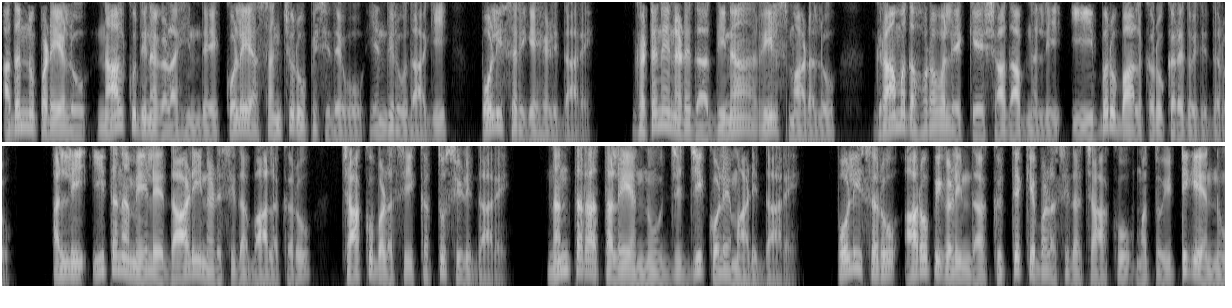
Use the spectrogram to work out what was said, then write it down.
ಅದನ್ನು ಪಡೆಯಲು ನಾಲ್ಕು ದಿನಗಳ ಹಿಂದೆ ಕೊಲೆಯ ಸಂಚು ರೂಪಿಸಿದೆವು ಎಂದಿರುವುದಾಗಿ ಪೊಲೀಸರಿಗೆ ಹೇಳಿದ್ದಾರೆ. ಘಟನೆ ನಡೆದ ದಿನ ರೀಲ್ಸ್ ಮಾಡಲು ಗ್ರಾಮದ ಹೊರವಲಯಕ್ಕೆ ಶಾದಾಬ್ನಲ್ಲಿ ಈ ಇಬ್ಬರು ಬಾಲಕರು ಕರೆದೊಯ್ದಿದ್ದರು. ಅಲ್ಲಿ ಈತನ ಮೇಲೆ ದಾಳಿ ನಡೆಸಿದ ಬಾಲಕರು ಚಾಕು ಬಳಸಿ ಕತ್ತು ಸೀಳಿದ್ದಾರೆ. ನಂತರ ತಲೆಯನ್ನು ಜಜ್ಜಿ ಕೊಲೆ ಮಾಡಿದ್ದಾರೆ. ಪೊಲೀಸರು ಆರೋಪಿಗಳಿಂದ ಕೃತ್ಯಕ್ಕೆ ಬಳಸಿದ ಚಾಕು ಮತ್ತು ಇಟ್ಟಿಗೆಯನ್ನು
